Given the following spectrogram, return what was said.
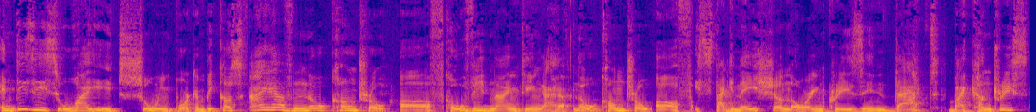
And this is why it's so important because I have no control of COVID 19. I have no control of stagnation or increase in that by countries,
